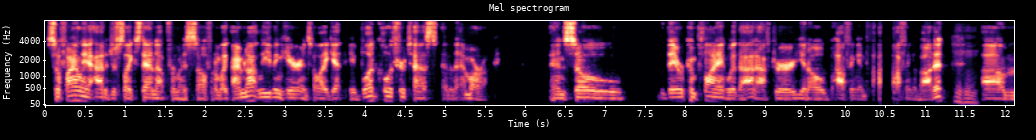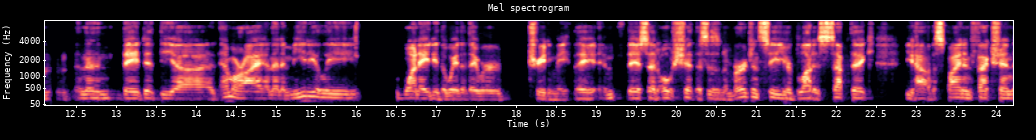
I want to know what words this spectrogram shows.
so finally I had to just like stand up for myself, and I'm like, I'm not leaving here until I get a blood culture test and an MRI. And so they were compliant with that after you know huffing and puffing about it. Mhm. Um, and then they did the uh, MRI, and then immediately 180 the way that they were treating me. They they said, "Oh shit, this is an emergency. Your blood is septic. you have a spine infection.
